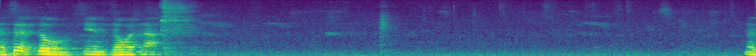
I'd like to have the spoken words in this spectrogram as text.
23ရှင်ဇဝန24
